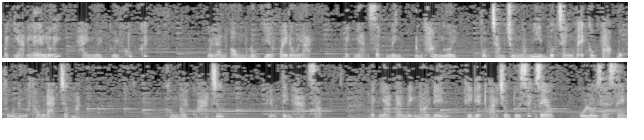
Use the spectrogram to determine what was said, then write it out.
bạch nhạn le lưỡi, hai người cười khúc khích. Người đàn ông đột nhiên quay đầu lại, Bạch nhạn giật mình, đứng thẳng người, vội chăm chú ngắm nhìn bức tranh vẽ cấu tạo bụng phụ nữ phóng đại trước mặt. Không nói quá chứ, liễu tình hạ giọng. Bạch nhạn đang định nói đến, thì điện thoại trong túi sách reo, cô lôi ra xem,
